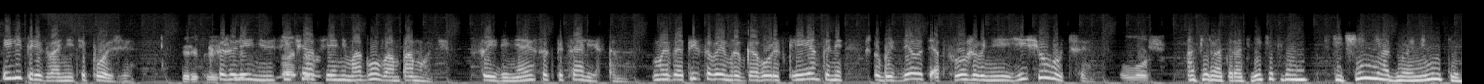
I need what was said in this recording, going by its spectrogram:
или перезвоните позже. К Переключи. сожалению, на сейчас я не могу вам помочь. Соединяю со специалистом. Мы записываем разговоры с клиентами, чтобы сделать обслуживание еще лучше. Ложь. Оператор ответит вам в течение одной минуты.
